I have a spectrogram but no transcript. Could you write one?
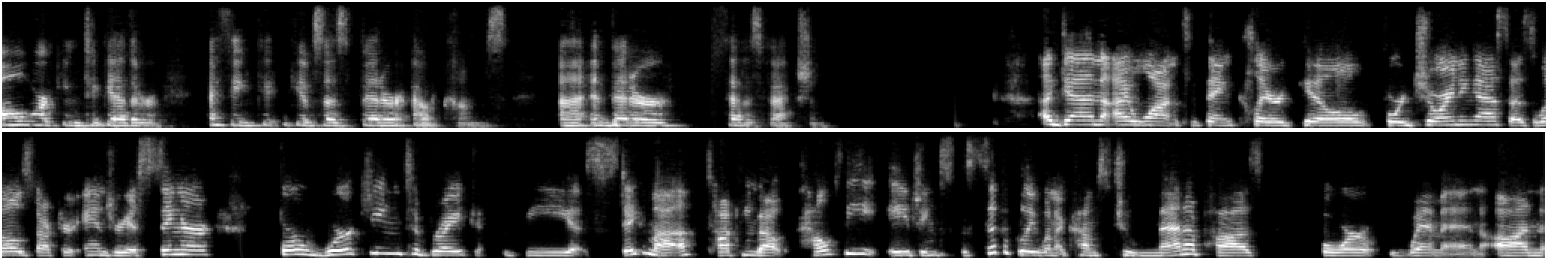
all working together I think it gives us better outcomes uh, and better satisfaction. Again, I want to thank Claire Gill for joining us, as well as Dr. Andrea Singer for working to break the stigma, talking about healthy aging, specifically when it comes to menopause for women on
